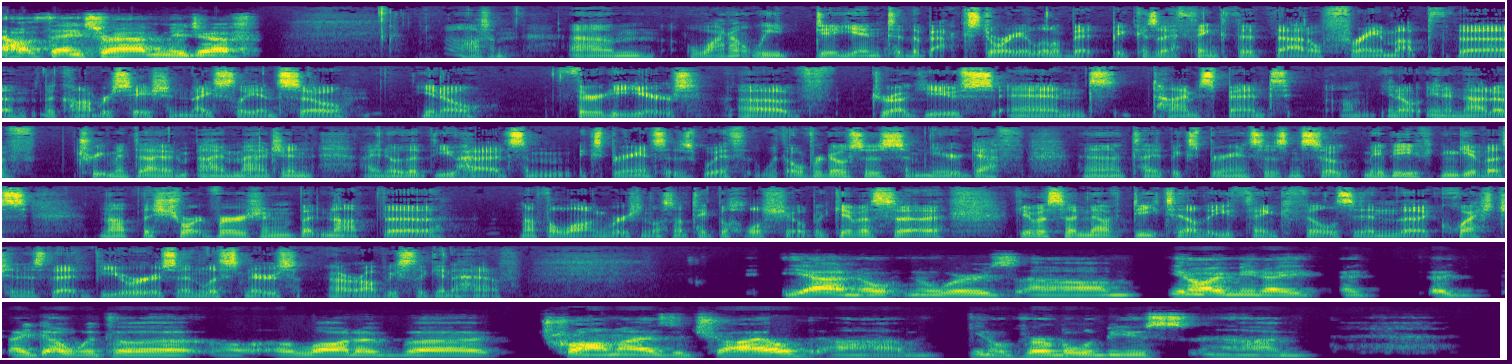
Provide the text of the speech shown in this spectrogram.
Oh, thanks for having me, Jeff. Awesome. Um, why don't we dig into the backstory a little bit because I think that that'll frame up the the conversation nicely. And so, you know, 30 years of drug use and time spent, um, you know, in and out of treatment. I, I, imagine. I know that you had some experiences with with overdoses, some near death uh, type experiences, and so maybe if you can give us not the short version, but not the not the long version. Let's not take the whole show, but give us a give us enough detail that you think fills in the questions that viewers and listeners are obviously going to have. Yeah, no, no worries. Um, you know, I mean, I, I, I, I dealt with a, a lot of uh, trauma as a child, um, you know, verbal abuse, um,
